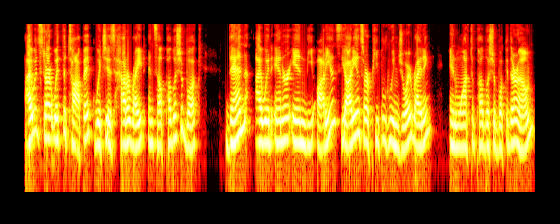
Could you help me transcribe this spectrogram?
I would start with the topic, which is how to write and self publish a book. Then I would enter in the audience. The audience are people who enjoy writing and want to publish a book of their own.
